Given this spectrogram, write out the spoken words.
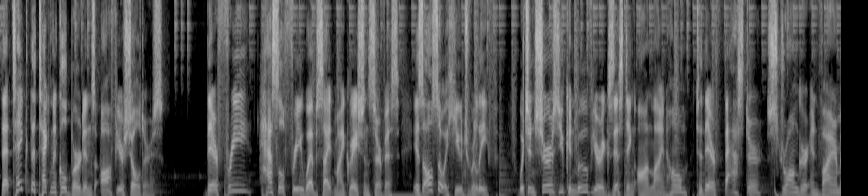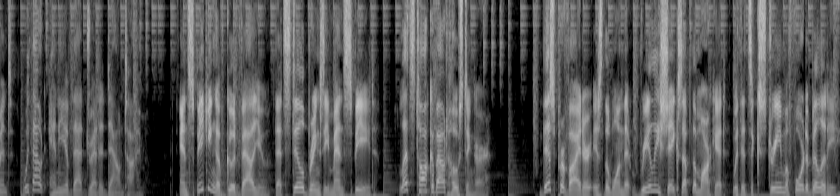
that take the technical burdens off your shoulders. Their free, hassle free website migration service is also a huge relief, which ensures you can move your existing online home to their faster, stronger environment without any of that dreaded downtime. And speaking of good value that still brings immense speed, let's talk about Hostinger. This provider is the one that really shakes up the market with its extreme affordability,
